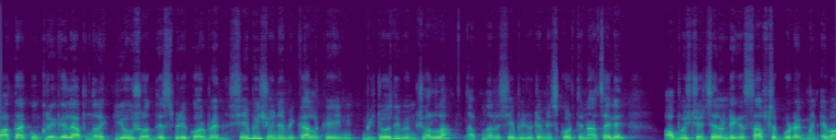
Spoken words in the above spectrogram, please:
পাতা কুকড়ে গেলে আপনারা কি ঔষধ স্প্রে করবেন? সেই বিষয় নিয়ে আমি কালকেই ভিডিও দিব ইনশাল্লাহ আপনারা সেই ভিডিওটা মিস করতে না চাইলে অবশ্যই চ্যানেলটাকে সাবস্ক্রাইব করে রাখবেন এবং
